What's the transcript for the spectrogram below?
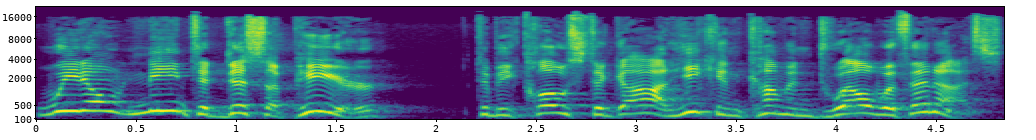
We don't need to disappear to be close to God. He can come and dwell within us.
